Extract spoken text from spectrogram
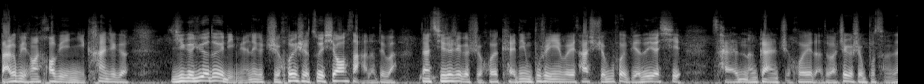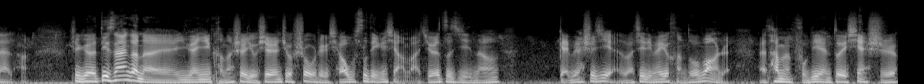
打个比方，好比你看这个一个乐队里面那个指挥是最潇洒的，对吧？但其实这个指挥肯定不是因为他学不会别的乐器才能干指挥的，对吧？这个是不存在的啊。这个第三个呢原因可能是有些人就受这个乔布斯的影响吧，觉得自己能改变世界，对吧？这里面有很多望人，哎，他们普遍对现实。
